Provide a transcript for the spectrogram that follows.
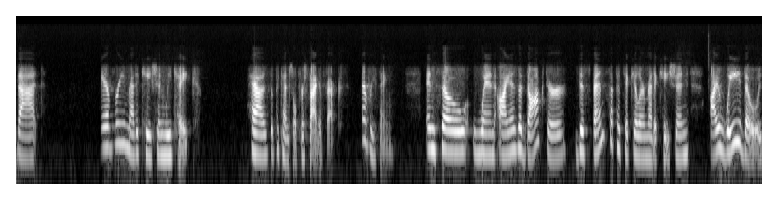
that every medication we take has the potential for side effects. Everything. And so when I, as a doctor, dispense a particular medication, I weigh those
